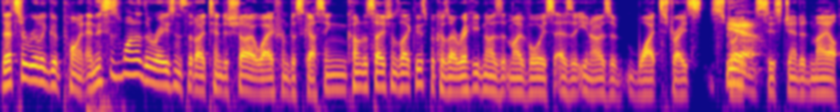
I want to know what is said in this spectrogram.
That's a really good point. And this is one of the reasons that I tend to shy away from discussing conversations like this because I recognize that my voice as a, you know, as a white, straight, straight, Yeah. cisgendered male,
